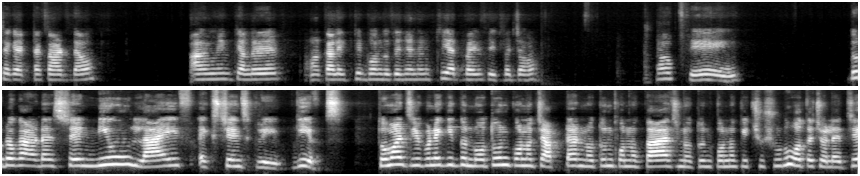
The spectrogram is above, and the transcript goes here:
থেকে একটা কার্ড দাও। আগামীকালের আমার কালেক্টিভ বন্ধুদের জন্য কি অ্যাডভাইস দিতে চাও। ওকে দুটো কার্ড আসছে নিউ লাইফ এক্সচেঞ্জ গিফটস তোমার জীবনে কিন্তু নতুন কোনো চ্যাপ্টার নতুন কোনো কাজ, নতুন কোনো কিছু শুরু হতে চলেছে।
